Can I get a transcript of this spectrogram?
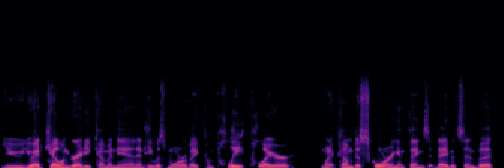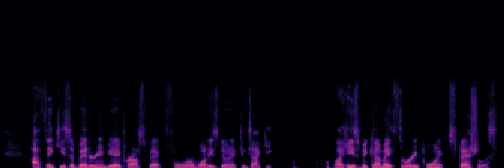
You you had Kellan Grady coming in, and he was more of a complete player when it come to scoring and things at Davidson. But I think he's a better NBA prospect for what he's doing at Kentucky. Like he's become a three point specialist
